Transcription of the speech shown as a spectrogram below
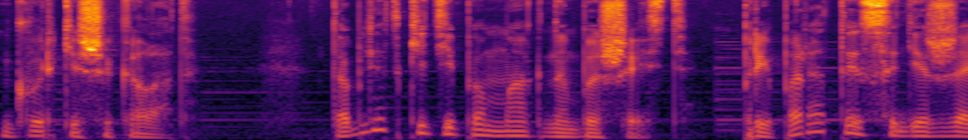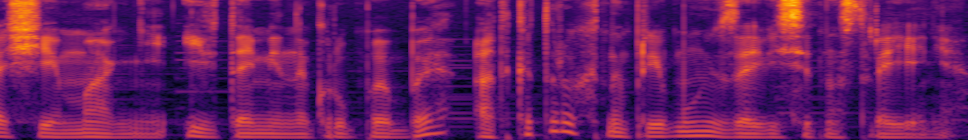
горький шоколад – Таблетки типа магна B6. Препараты, содержащие магний и витамины группы В, от которых напрямую зависит настроение.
